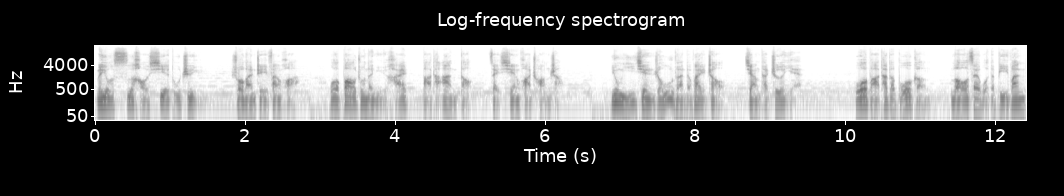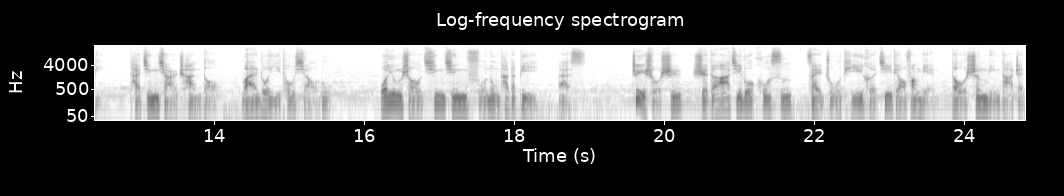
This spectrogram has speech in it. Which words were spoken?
没有丝毫亵渎之语。说完这番话，我抱住那女孩，把她按倒在鲜花床上，用一件柔软的外罩将她遮掩，我把她的脖颈搂在我的臂弯里，她惊吓而颤抖。宛若一头小鹿，我用手轻轻抚弄他的 B.S。这首诗使得阿基洛库斯在主题和基调方面都声名大振。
